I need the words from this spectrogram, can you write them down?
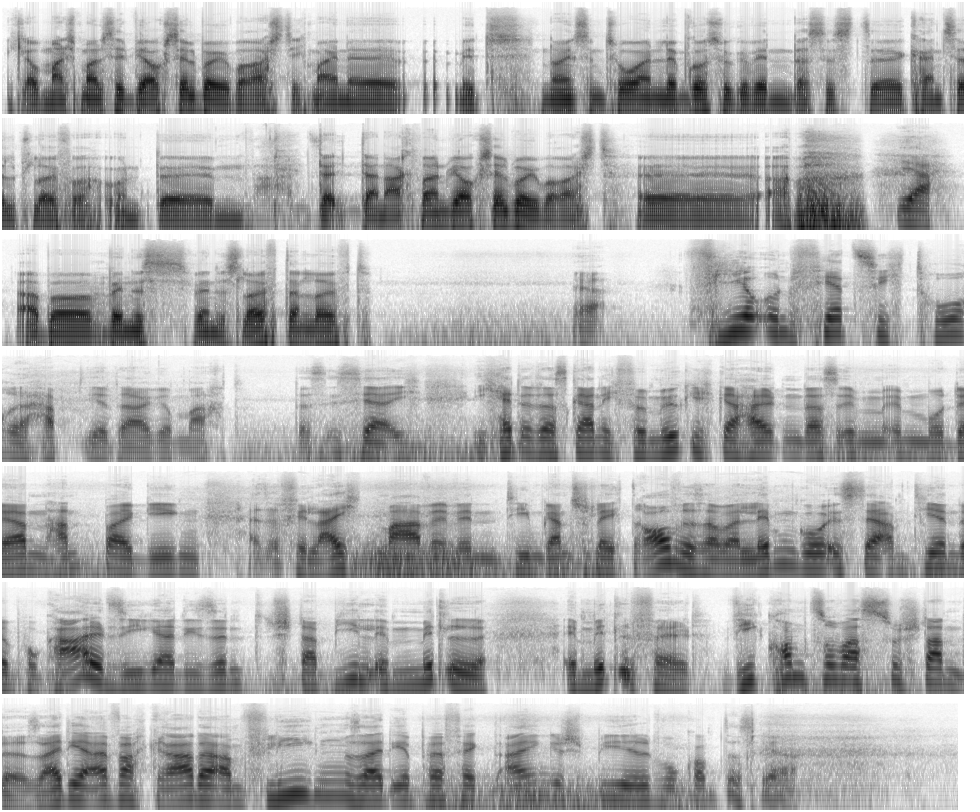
ich glaube, manchmal sind wir auch selber überrascht. Ich meine, mit 19 Toren Lemgo zu gewinnen, das ist äh, kein Selbstläufer. Und ähm, da, danach waren wir auch selber überrascht. Äh, aber ja. aber wenn, es, wenn es läuft, dann läuft. Ja. 44 Tore habt ihr da gemacht. Das ist ja, ich, ich hätte das gar nicht für möglich gehalten, dass im, im modernen Handball gegen, also vielleicht mal, wenn, ein Team ganz schlecht drauf ist, aber Lemgo ist der amtierende Pokalsieger, die sind stabil im, Mittel, im Mittelfeld. Wie kommt sowas zustande? Seid ihr einfach gerade am Fliegen? Seid ihr perfekt eingespielt? Wo kommt das her?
